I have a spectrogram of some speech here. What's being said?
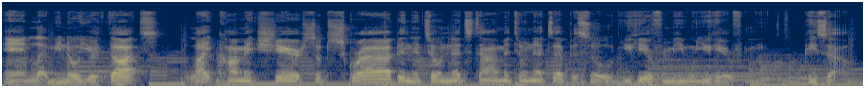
and let me know your thoughts. Like, comment, share, subscribe. And until next time, until next episode, you hear from me when you hear from me. Peace out.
